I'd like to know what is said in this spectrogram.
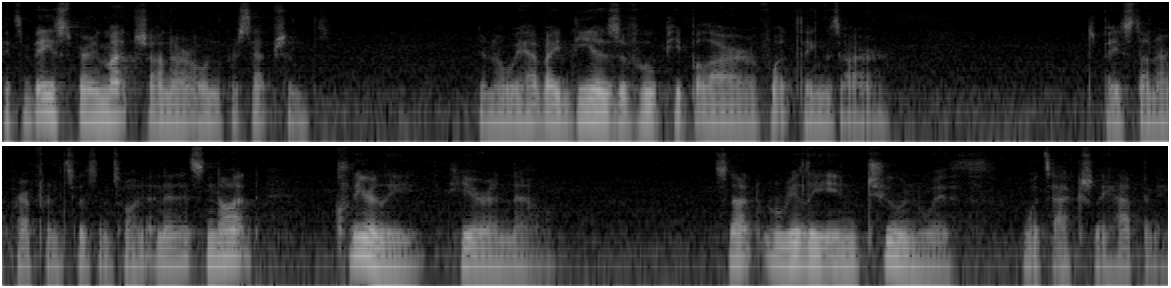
it's based very much on our own perceptions. You know, we have ideas of who people are, of what things are. It's based on our preferences and so on. And it's not clearly here and now. It's not really in tune with what's actually happening.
